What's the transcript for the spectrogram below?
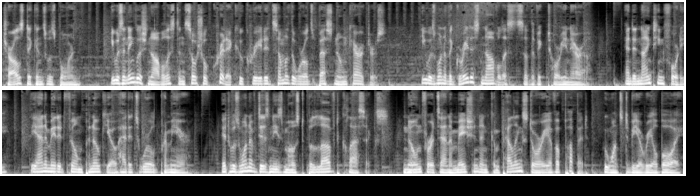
Charles Dickens was born. He was an English novelist and social critic who created some of the world's best-known characters. He was one of the greatest novelists of the Victorian era. And in 1940, the animated film Pinocchio had its world premiere. It was one of Disney's most beloved classics, known for its animation and compelling story of a puppet who wants to be a real boy.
